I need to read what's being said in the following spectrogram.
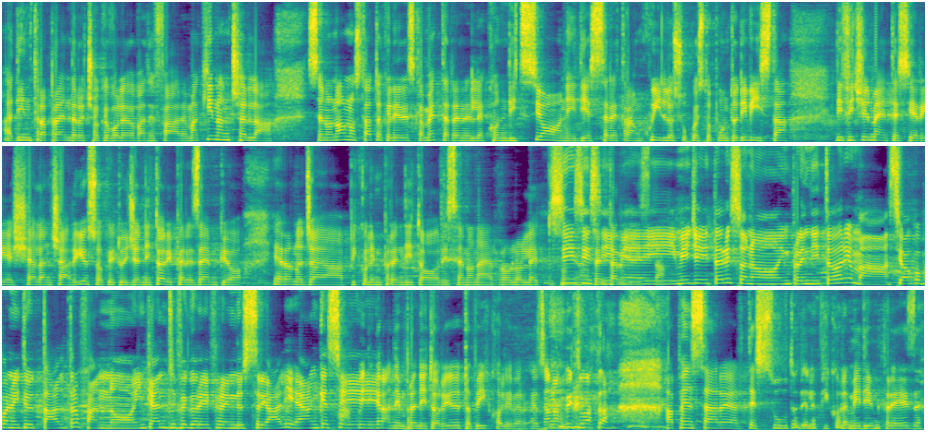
ad intraprendere ciò che volevate fare, ma chi non ce l'ha, se non ha uno Stato che li riesca a mettere nelle condizioni di essere tranquillo su questo punto di vista, difficilmente si riesce a lanciare. Io so che i tuoi genitori, per esempio, erano già piccoli imprenditori, se non erro, l'ho letto. Sì, sì, sì, i miei, i miei genitori sono imprenditori, ma si occupano di tutt'altro, fanno impianti frigoriferi industriali e anche se... Ah, quindi grandi imprenditori, io ho detto piccoli perché sono abituata a pensare al tessuto delle piccole e medie imprese.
